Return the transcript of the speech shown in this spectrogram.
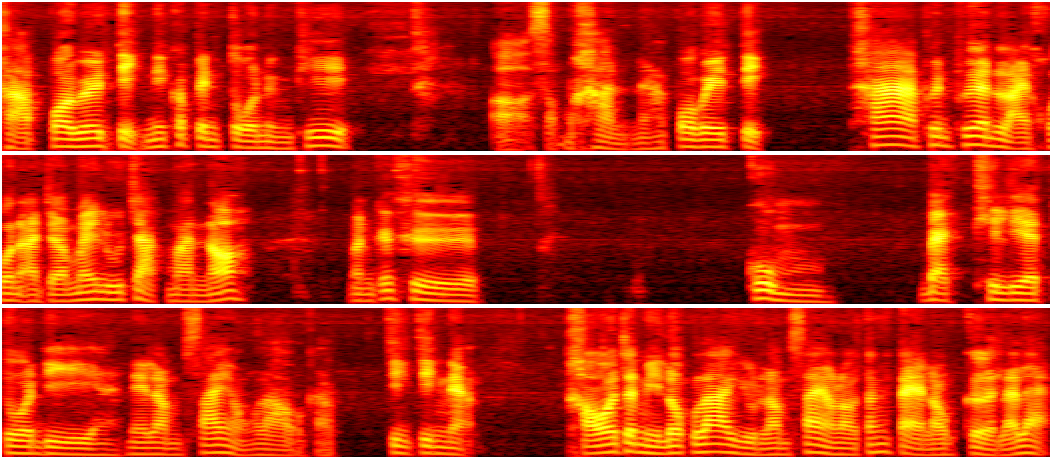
ครับโปรไบโอติกนี่ก็เป็นตัวหนึ่งที่สำคัญนะครับโปรไบโอติก ถ้าเพื่อนๆหลายคนอาจจะไม่รู้จักมันเนาะมันก็คือกลุ่มแบคทีเรียตัวดีในลำไส้ของเราครับ จริง ๆ เนี่ยเขาจะมีโรคลากอยู่ลำไส้ของเราตั้งแต่เราเกิดแล้วแหละ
